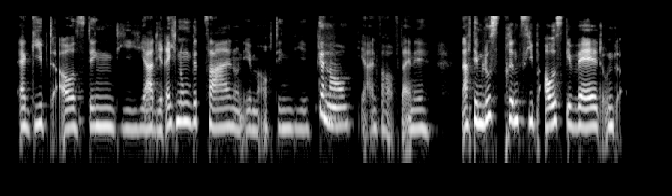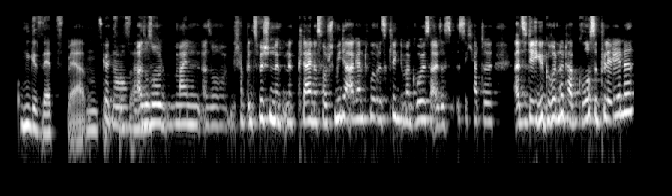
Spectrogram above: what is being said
ergibt aus Dingen, die ja die Rechnung bezahlen und eben auch Dingen, die, genau. die einfach auf deine nach dem Lustprinzip ausgewählt und umgesetzt werden. Genau. Sozusagen. Genau. Also so mein, also ich habe inzwischen eine, eine, kleine Social Media Agentur, das klingt immer größer, als es ist. Ich hatte, als ich die gegründet habe, große Pläne,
